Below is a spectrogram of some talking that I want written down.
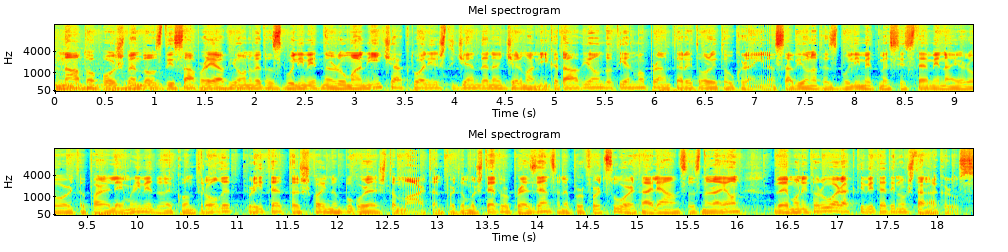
NATO po zhvendos disa prej avionëve të zbulimit në Rumani që aktualisht gjenden në Gjermani. Këta avionë do të jenë më pranë territorit të Ukrainës. Avionët e zbulimit me sistemin ajror të paralajmërimit dhe kontrollit pritet të shkojnë në Bukuresht të martën, për të mbështetur prezencën e përforcuar të aleancës në rajon dhe monitoruar aktivitetin ushtarak rus.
